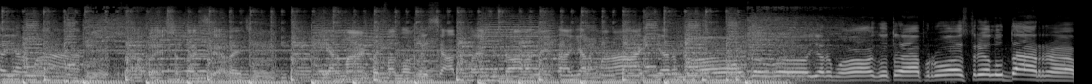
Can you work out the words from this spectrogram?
Розкручується Ярмак. Високо цілить. Ярмак без 20 ліквідований та Ярмак, Ярмак, Ярмак, готує простріл, удар.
